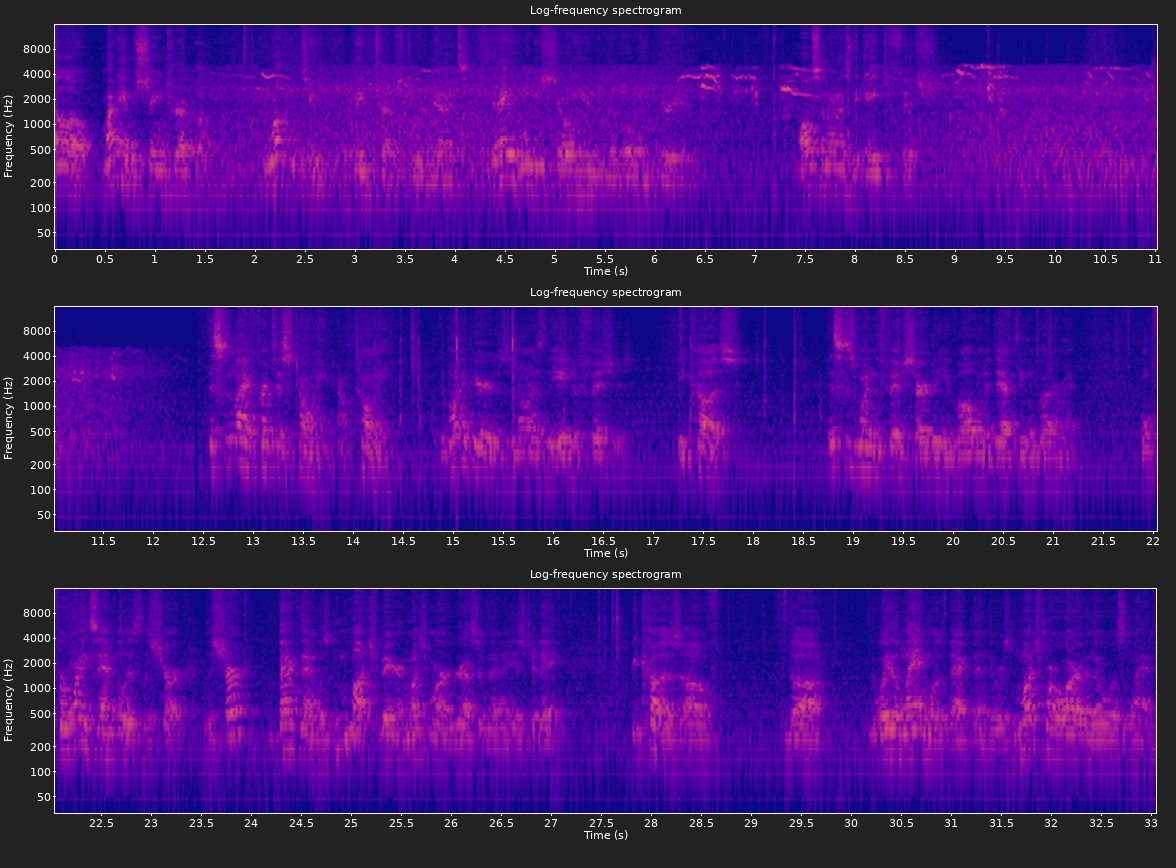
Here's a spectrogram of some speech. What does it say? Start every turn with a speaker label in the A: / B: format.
A: Hello, my name is Shane Treppa. Welcome to Big Trips Tour Guides. Today we'll be showing you the Devonian period, also known as the Age of Fish. This is my apprentice Tony. Now Tony, the Devonian period is known as the Age of Fishes because this is when the fish started to evolve and adapt to the environment. Well, for one example is the shark. The shark back then was much bigger and much more aggressive than it is today because of the, the way the land was back then. There was much more water than there was land.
